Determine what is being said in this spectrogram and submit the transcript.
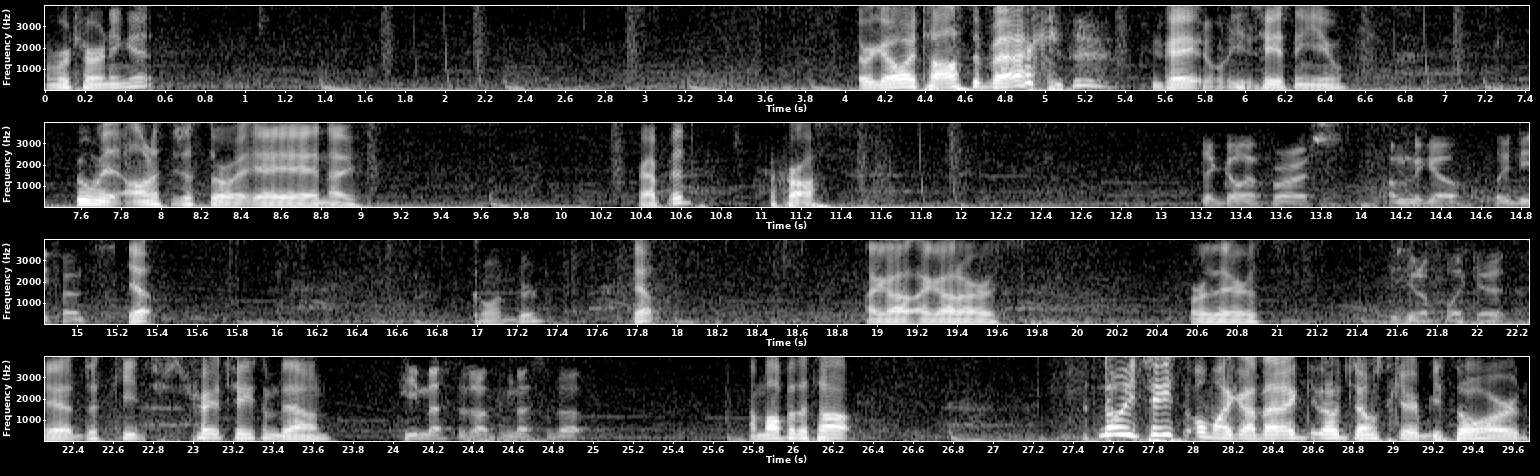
I'm returning it. There we go. I tossed it back. okay, he's you. chasing you. Boom it. Honestly, just throw it. Yeah, yeah, yeah, nice. Rapid. Across. They're going for us. I'm gonna go play defense. Yep. Go under. Yep. I got I got ours. Or theirs. He's gonna flick it. Yeah, just keep just try to chase him down. He messed it up. He messed it up. I'm up at the top. No, he chased. Oh my god, that, that jump scared me so hard.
